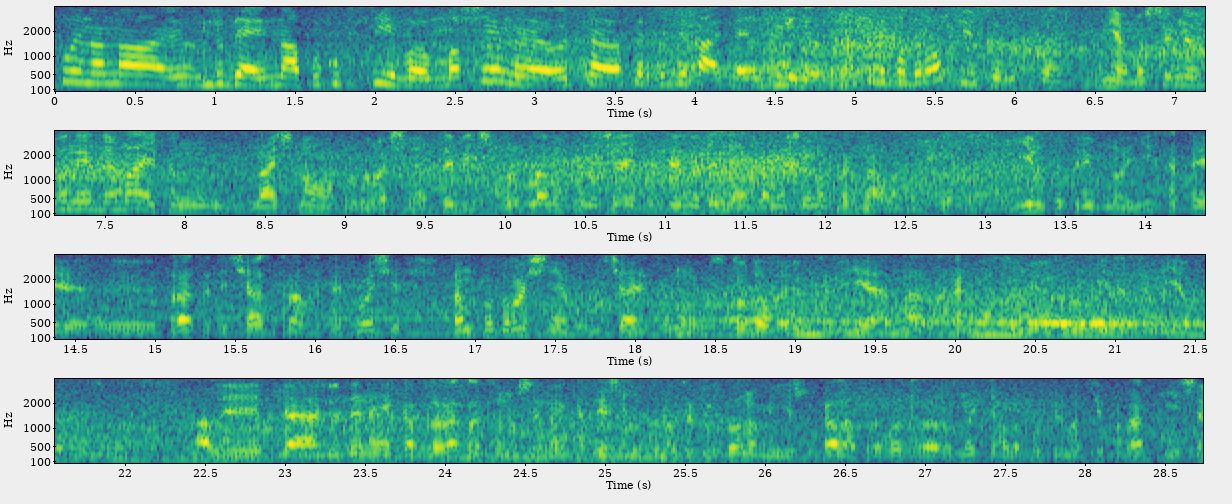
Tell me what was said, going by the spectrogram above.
вплине на е, людей, на покупців машини ця сертифікація зміни? Машини подорожчують через це? Ні, машини вони не мають там значного подорожчання. Це більш проблема виходить цієї людини, яка машину пригнала. Їм потрібно їхати, е, тратити час, тратити гроші. Там подорожчання виходить ну, 100 доларів. Це не є на загальній сумі автомобіля, це не є велика сума. Але для людини, яка привезла цю машину, яка тиждень була за кордоном, її шукала, привозила, розмитнювала, платила всі податки і ще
